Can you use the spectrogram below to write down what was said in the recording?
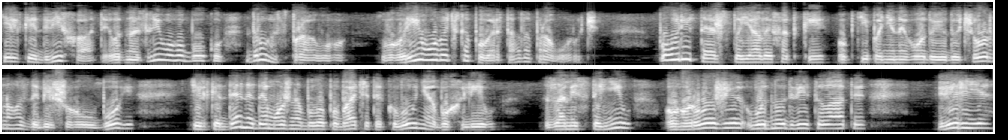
тільки дві хати, одна з лівого боку, друга з правого. Вгорі вуличка повертала праворуч. По горі теж стояли хатки, обтіпані негодою до чорного, здебільшого убогі, тільки де-не-де можна було побачити клуні або хлів, замість стенів огорожі в одну-дві тилати, вір'є,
